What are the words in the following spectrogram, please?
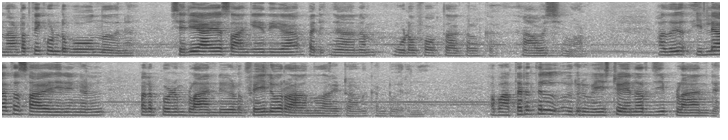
നടത്തിക്കൊണ്ടു പോകുന്നതിന് ശരിയായ സാങ്കേതിക പരിജ്ഞാനം ഗുണഭോക്താക്കൾക്ക് ആവശ്യമാണ്. അത് ഇല്ലാത്ത സാഹചര്യങ്ങളിൽ പലപ്പോഴും പ്ലാന്റുകൾ ഫെയിലുവർ ആകുന്നതായിട്ടാണ് കണ്ടുവരുന്നത്. അപ്പോൾ അത്തരത്തിൽ ഒരു വേസ്റ്റ് ടു എനർജി പ്ലാന്റ്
